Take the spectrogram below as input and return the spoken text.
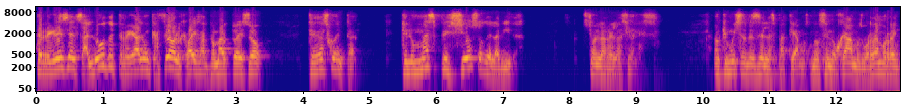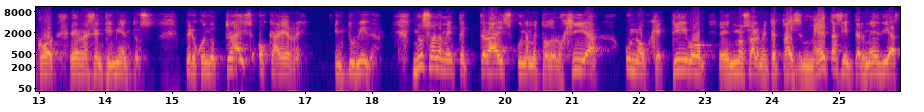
te regresa el saludo y te regala un café o lo que vayas a tomar todo eso, te das cuenta que lo más precioso de la vida son las relaciones. Aunque muchas veces las pateamos, nos enojamos, guardamos rencor, eh, resentimientos. Pero cuando traes OKR en tu vida, no solamente traes una metodología, un objetivo, eh, no solamente traes metas intermedias,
